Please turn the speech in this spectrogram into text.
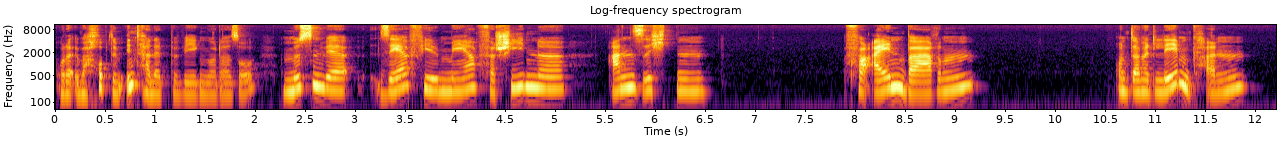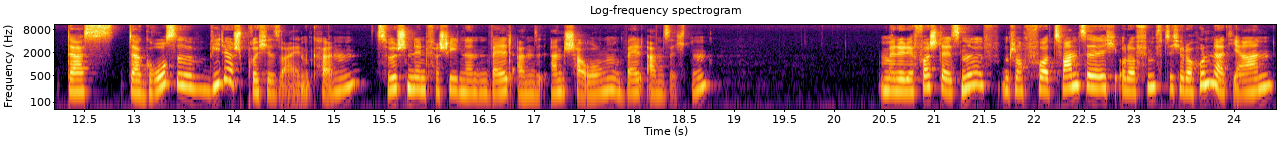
oder überhaupt im Internet bewegen oder so, müssen wir sehr viel mehr verschiedene Ansichten vereinbaren und damit leben können, dass da große Widersprüche sein können zwischen den verschiedenen Weltanschauungen, Weltansichten. Und wenn du dir vorstellst, ne, noch vor 20 oder 50 oder 100 Jahren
